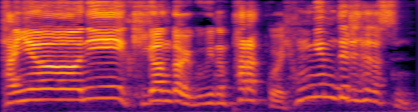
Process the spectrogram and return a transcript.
당연히 기관과 외국인은 팔았고요. 형님들이 사셨습니다.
